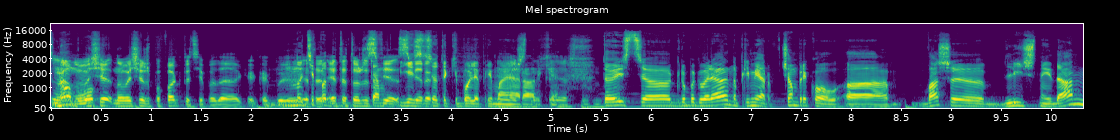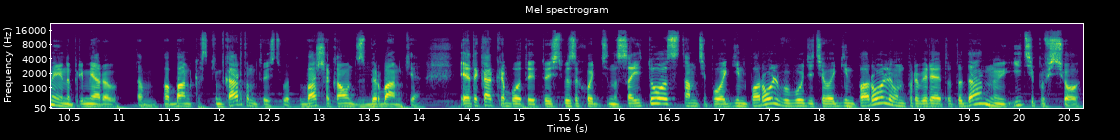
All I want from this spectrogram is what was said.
А, но а, ну, блок... вообще, ну, вообще же по факту, типа, да, как бы, ну, это, типа, это тоже там сфера... есть все-таки более прямая конечно, иерархия. Конечно. То есть, э, грубо говоря, например, в чем прикол? Э, ваши личные данные, например, там, по банковским картам, то есть вот ваш аккаунт в Сбербанке, это как работает? То есть вы заходите на сайтос, там типа логин, пароль, выводите логин, пароль, он проверяет эту данную, и типа все.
